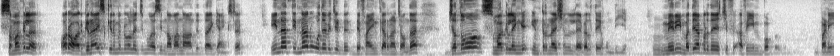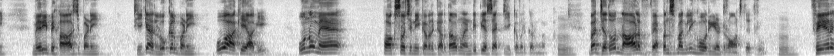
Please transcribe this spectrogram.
ਸਮਗਲਰ ਔਰ ਆਰਗੇਨਾਈਜ਼ ਕ੍ਰਿਮੀਨਲ ਜਿਹਨੂੰ ਅਸੀਂ ਨਵਾਂ ਨਾਮ ਦਿੱਤਾ ਹੈ ਗੈਂਗਸਟਰ ਇਹਨਾਂ ਤਿੰਨਾਂ ਨੂੰ ਉਹਦੇ ਵਿੱਚ ਡਿਫਾਈਨ ਕਰਨਾ ਚਾਹੁੰਦਾ। ਜਦੋਂ ਸਮਗਲਿੰਗ ਇੰਟਰਨੈਸ਼ਨਲ ਲੈਵਲ ਤੇ ਹੁੰਦੀ ਹੈ। ਮੇਰੀ ਮੱਧ ਪ੍ਰਦੇਸ਼ ਚ ਅਫੀਮ ਬਣੀ ਮੇਰੀ ਬਿਹਾਰ ਚ ਬਣੀ ਠੀਕ ਹੈ ਲੋਕਲ ਬਣੀ ਉਹ ਆ ਕੇ ਆ ਗਈ। ਉਹਨੂੰ ਮੈਂ ਪੌਕਸੋ ਚ ਨਹੀਂ ਕਵਰ ਕਰਦਾ ਉਹਨੂੰ ਐਨਡੀਪੀਐਸ ਐਕਟ 'ਚ ਕਵਰ ਕਰੂੰਗਾ। ਬਸ ਜਦੋਂ ਨਾਲ ਵੈਪਨ ਸਮਗਲਿੰਗ ਹੋ ਰਹੀ ਹੈ ਡਰੋਨਸ ਦੇ ਥਰੂ ਫਿਰ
